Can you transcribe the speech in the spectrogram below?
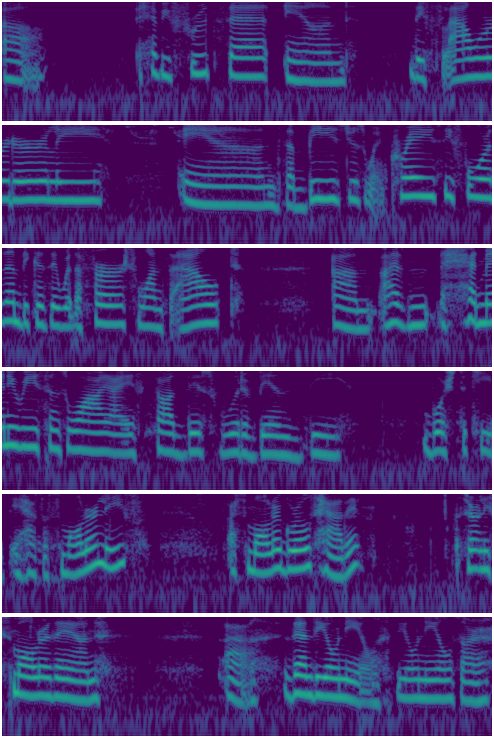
uh, heavy fruit set and they flowered early and the bees just went crazy for them because they were the first ones out. Um, I have had many reasons why I thought this would have been the bush to keep. It has a smaller leaf, a smaller growth habit, certainly smaller than uh, than the O'Neals. The O'Neals are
